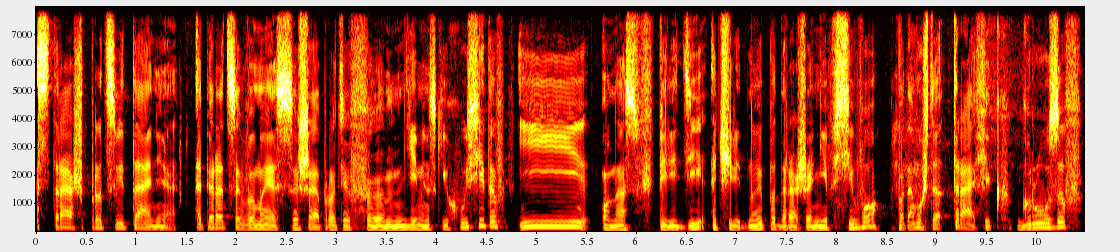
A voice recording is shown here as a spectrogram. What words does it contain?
«Страж процветания». Операция ВМС США против э, йеменских хуситов. И у нас впереди очередное подорожание всего. Потому что трафик грузов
